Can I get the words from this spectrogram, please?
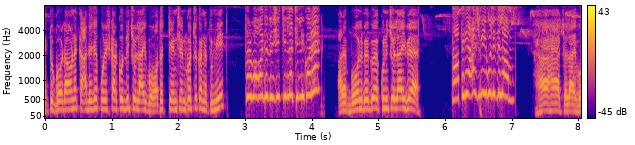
একটু গোডাউনে কাজ আছে পরিষ্কার করে দিয়ে চলে আসব। অত টেনশন করছ কেন তুমি? তোর বাবা যদি চিল্লাচিল্লি করে? আরে বলবে গো এখনই চলে আসবে। তাড়াতাড়ি আসবি বলে দিলাম। হ্যাঁ হ্যাঁ চলে আসব।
